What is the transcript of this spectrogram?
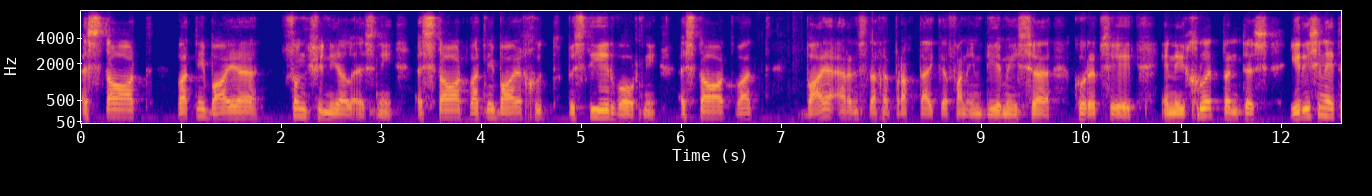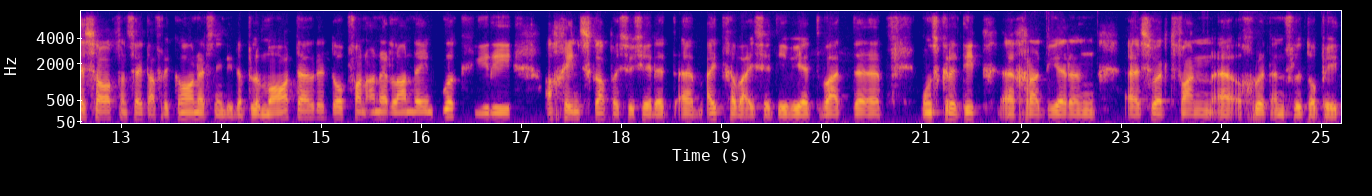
staat wat nie baie funksioneel is nie, 'n staat wat nie baie goed bestuur word nie, 'n staat wat baie ernstige praktyke van endemiese korrupsie het. En die groot punt is, hierdie is nie net 'n saak van Suid-Afrikaners nie, die diplomate hou dit dop van ander lande en ook hierdie agentskappe soos jy dit uh, uitgewys het, jy weet wat uh, ons kredietgradering 'n uh, soort van 'n uh, groot invloed op het.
